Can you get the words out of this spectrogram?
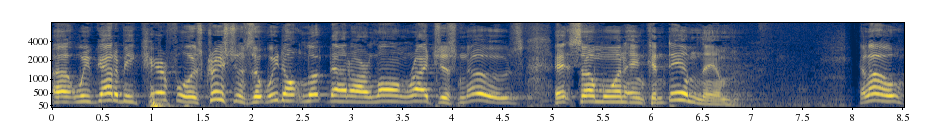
uh, we've got to be careful as Christians that we don't look down our long righteous nose at someone and condemn them. Hello?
